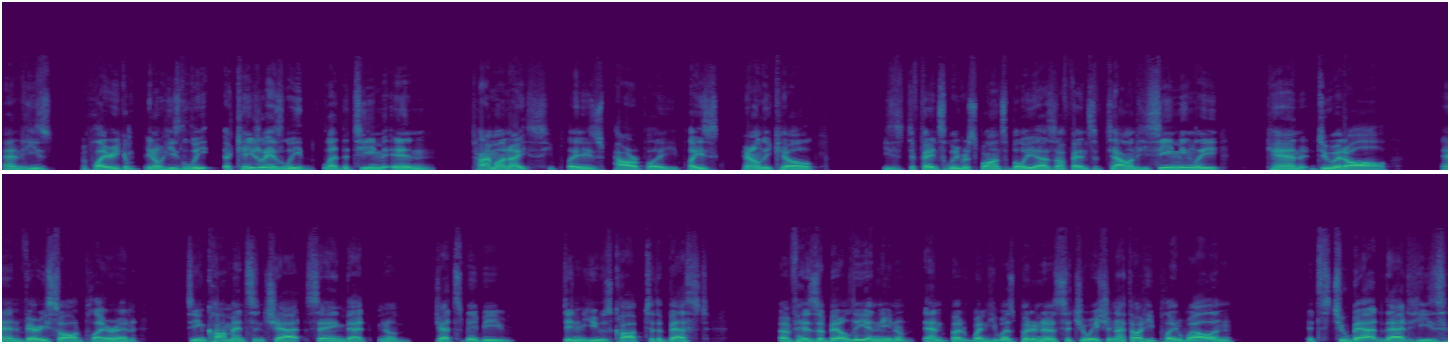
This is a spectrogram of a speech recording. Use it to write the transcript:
and he's a player you can you know he's lead, occasionally has lead led the team in time on ice he plays power play he plays penalty kill He's defensively responsible. He has offensive talent. He seemingly can do it all and very solid player. And seeing comments in chat saying that, you know, Jets maybe didn't use Copp to the best of his ability. And, you know, and, but when he was put into a situation, I thought he played well. And it's too bad that he's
